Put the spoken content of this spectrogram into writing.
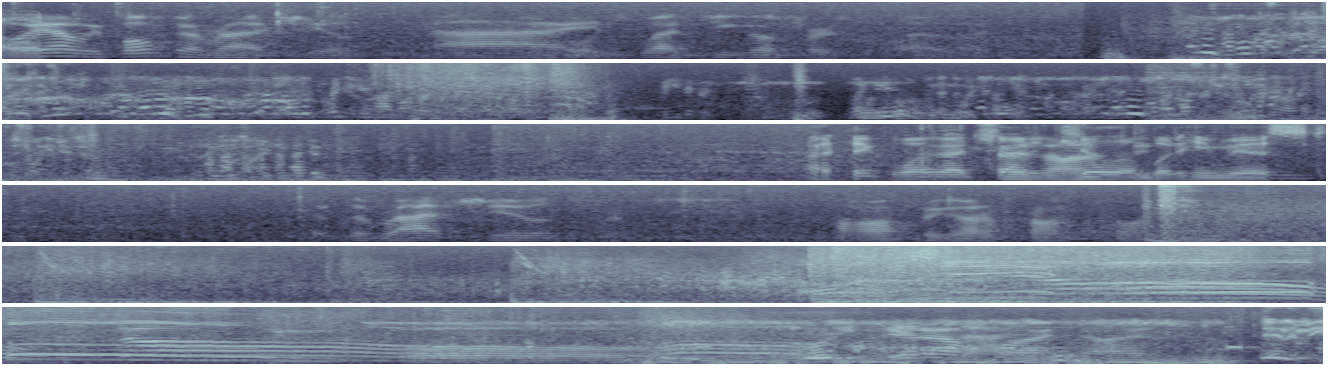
Oh I'll- yeah, we both got riot shields. Nice. Wes, you go first, by the way. I think one guy tried to kill him, but he missed. The, the riot shields. Oh, we got a front door. Oh Oh. you get that? Enemy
